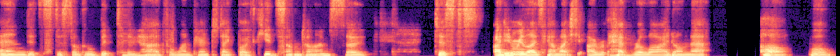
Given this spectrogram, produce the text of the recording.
and it's just a little bit too hard for one parent to take both kids sometimes so just i didn't realize how much i had relied on that oh well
